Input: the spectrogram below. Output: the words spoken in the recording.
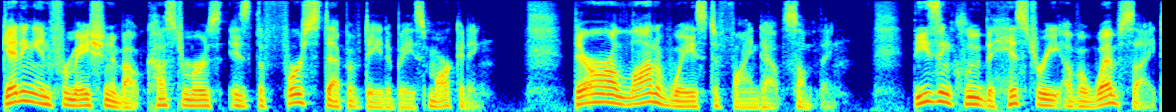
Getting information about customers is the first step of database marketing. There are a lot of ways to find out something. These include the history of a website,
